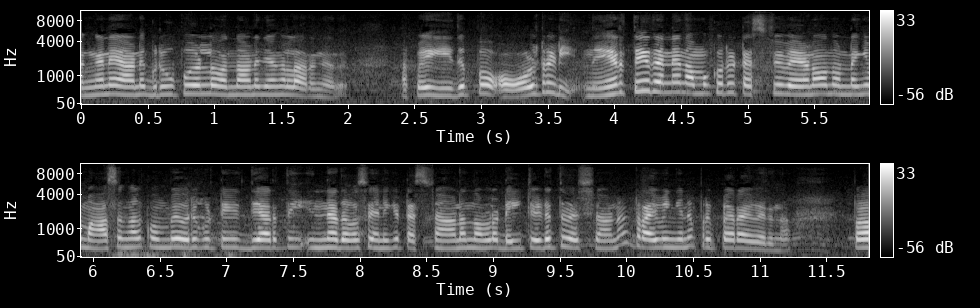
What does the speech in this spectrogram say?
അങ്ങനെയാണ് ഗ്രൂപ്പുകളിൽ വന്നാണ് ഞങ്ങൾ അറിഞ്ഞത്. അപ്പോൾ ഇതിപ്പോൾ ഓൾറെഡി നേരത്തെ തന്നെ നമുക്കൊരു ടെസ്റ്റ് വേണമെന്നുണ്ടെങ്കിൽ മാസങ്ങൾക്ക് മുമ്പേ ഒരു കുട്ടി വിദ്യാർത്ഥി ഇന്ന ദിവസം എനിക്ക് ടെസ്റ്റ് ആണെന്നുള്ള ഡേറ്റ് എടുത്ത് വെച്ചാണ് ഡ്രൈവിങ്ങിന് പ്രിപ്പയർ ആയി വരുന്നത്. ഇപ്പോൾ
